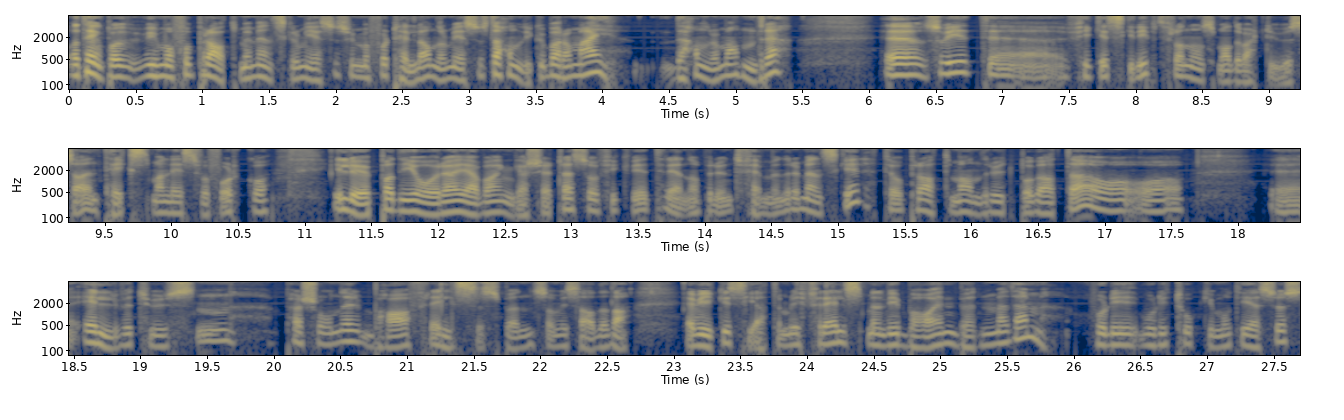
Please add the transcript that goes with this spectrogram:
og tenk på at Vi må få prate med mennesker om Jesus. Vi må fortelle andre om Jesus. Det handler ikke bare om meg. Det handler om andre. Eh, så vi fikk et skript fra noen som hadde vært i USA, en tekst man leser for folk. Og i løpet av de åra jeg var engasjert der, så fikk vi trene opp rundt 500 mennesker til å prate med andre ute på gata. Og, og eh, 11 000 personer ba frelsesbønn, som vi sa det da. Jeg vil ikke si at de blir frelst, men vi ba en bønn med dem, hvor de, hvor de tok imot Jesus.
